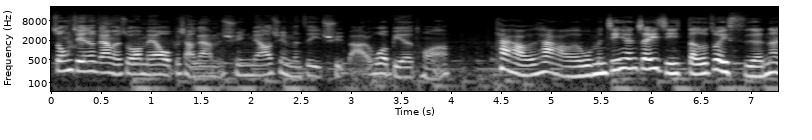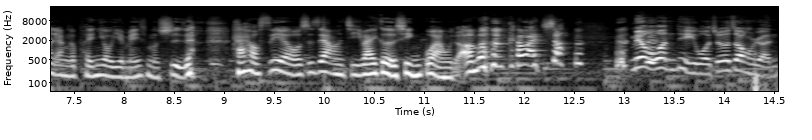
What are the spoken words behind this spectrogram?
中间就跟他们说没有，我不想跟他们去，你们要去你们自己去吧。我有别的团。太好了，太好了，我们今天这一集得罪死了那两个朋友也没什么事，这样还好。CL 是这样的机掰个性，不然我就啊不开玩笑，没有问题，我就是这种人。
